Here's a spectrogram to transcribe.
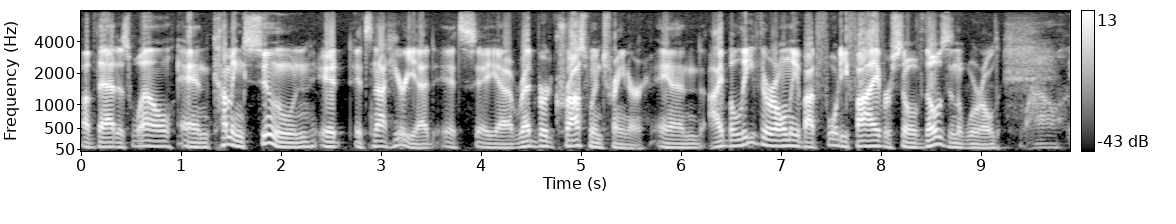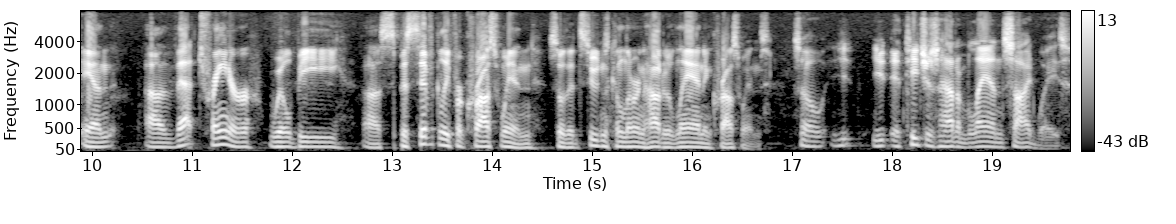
of that as well. And coming soon, it, it's not here yet. It's a uh, Redbird Crosswind trainer. And I believe there are only about 45 or so of those in the world. Wow. And uh, that trainer will be uh, specifically for crosswind so that students can learn how to land in crosswinds. So you, you, it teaches how to land sideways.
